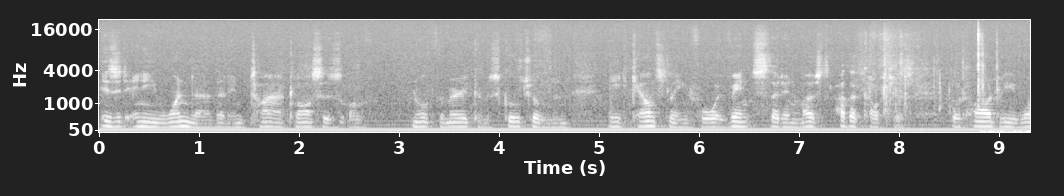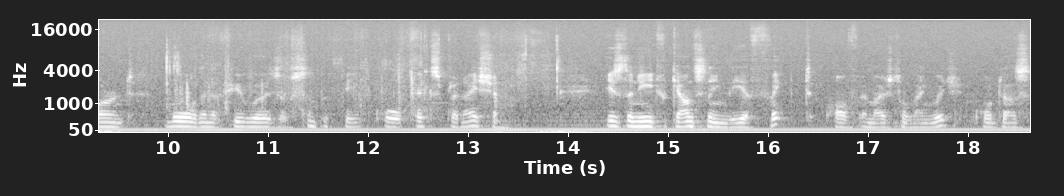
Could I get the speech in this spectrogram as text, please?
is it any wonder that entire classes of North American schoolchildren need counselling for events that in most other cultures would hardly warrant more than a few words of sympathy or explanation? Is the need for counselling the effect of emotional language, or does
